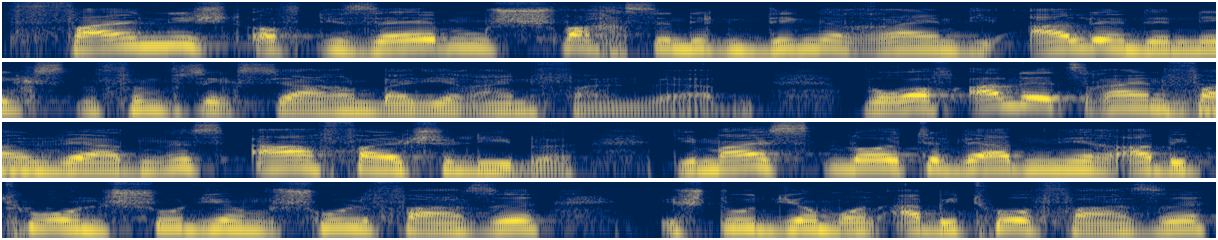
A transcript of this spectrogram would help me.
fall nicht auf dieselben schwachsinnigen Dinge rein, die alle in den nächsten fünf, sechs Jahren bei dir reinfallen werden. Worauf alle jetzt reinfallen werden, ist A, falsche Liebe. Die meisten Leute werden in ihrer Abitur- und Studium, Schulphase, Studium- und Abiturphase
